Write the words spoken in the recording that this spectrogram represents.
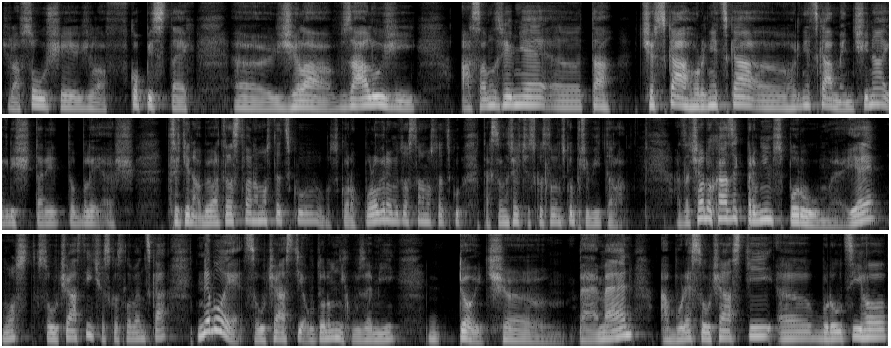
žila v Souši, žila v Kopistech, eh, žila v Záluží a samozřejmě eh, ta česká hornická, eh, hornická menšina, i když tady to byly až třetina obyvatelstva na Mostecku, skoro polovina obyvatelstva na Mostecku, tak samozřejmě Československo přivítala. A začalo docházet k prvním sporům. Je most součástí Československa nebo je součástí autonomních území Deutsch eh, Böhmen a bude součástí eh, budoucího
